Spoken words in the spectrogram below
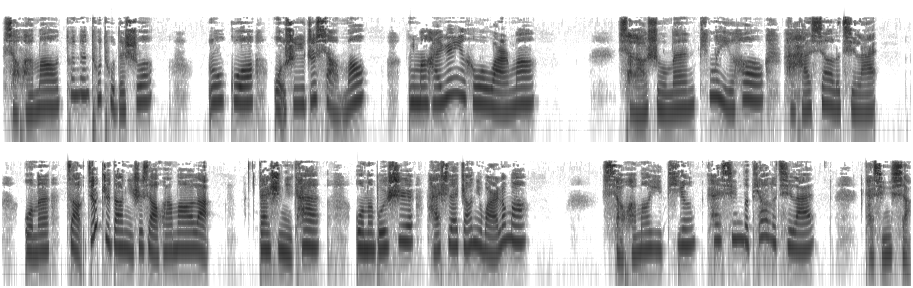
小花猫吞吞吐吐的说：“如果我是一只小猫，你们还愿意和我玩吗？”小老鼠们听了以后，哈哈笑了起来。我们早就知道你是小花猫了，但是你看，我们不是还是来找你玩了吗？小花猫一听，开心的跳了起来。它心想：“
